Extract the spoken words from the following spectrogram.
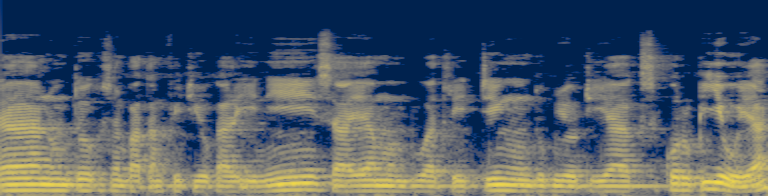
Dan untuk kesempatan video kali ini Saya membuat reading untuk zodiak Scorpio ya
